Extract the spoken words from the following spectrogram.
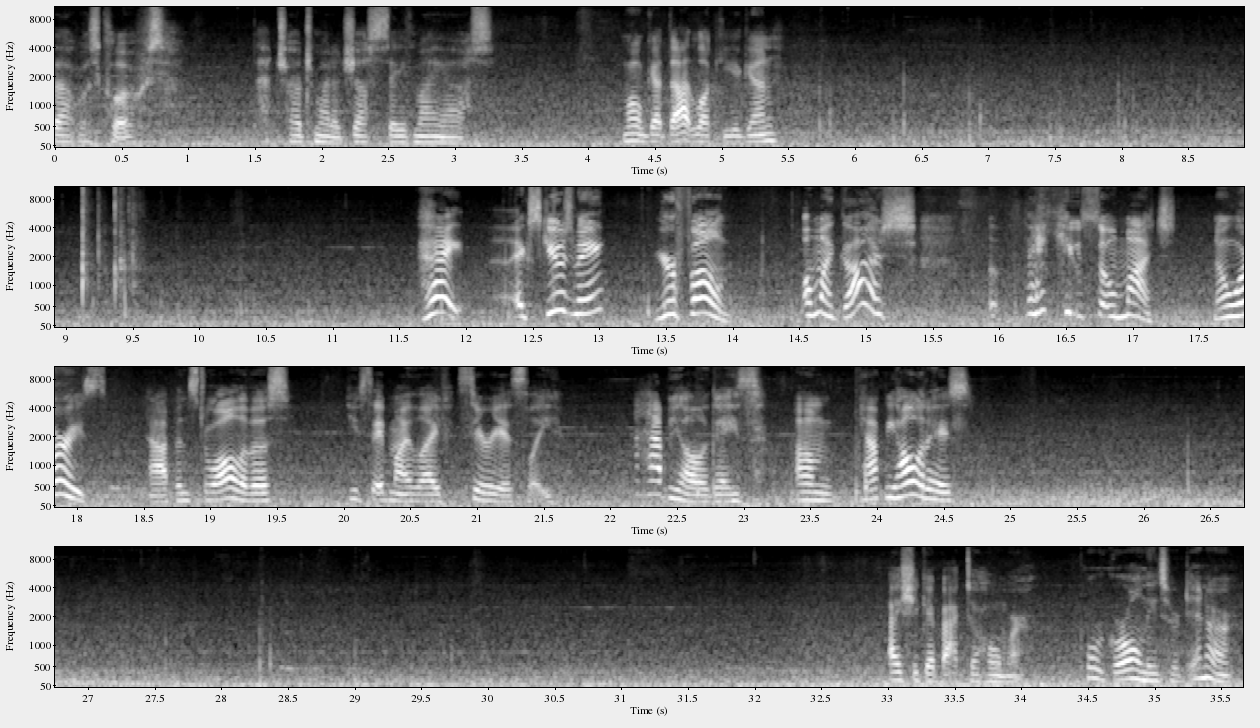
That was close. That judge might have just saved my ass. Won't get that lucky again. Hey, excuse me. Your phone. Oh my gosh. Thank you so much. No worries. Happens to all of us. You saved my life, seriously. Happy holidays. Um, happy holidays. I should get back to Homer. Poor girl needs her dinner.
